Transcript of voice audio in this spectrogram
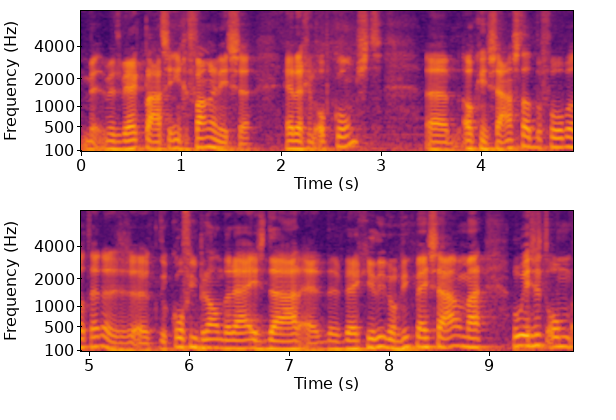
met, werkplaatsen in gevangenissen heel erg in opkomst. Ook in Zaanstad bijvoorbeeld. Hè, de koffiebranderij is daar. Daar werken jullie nog niet mee samen. Maar hoe is het om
